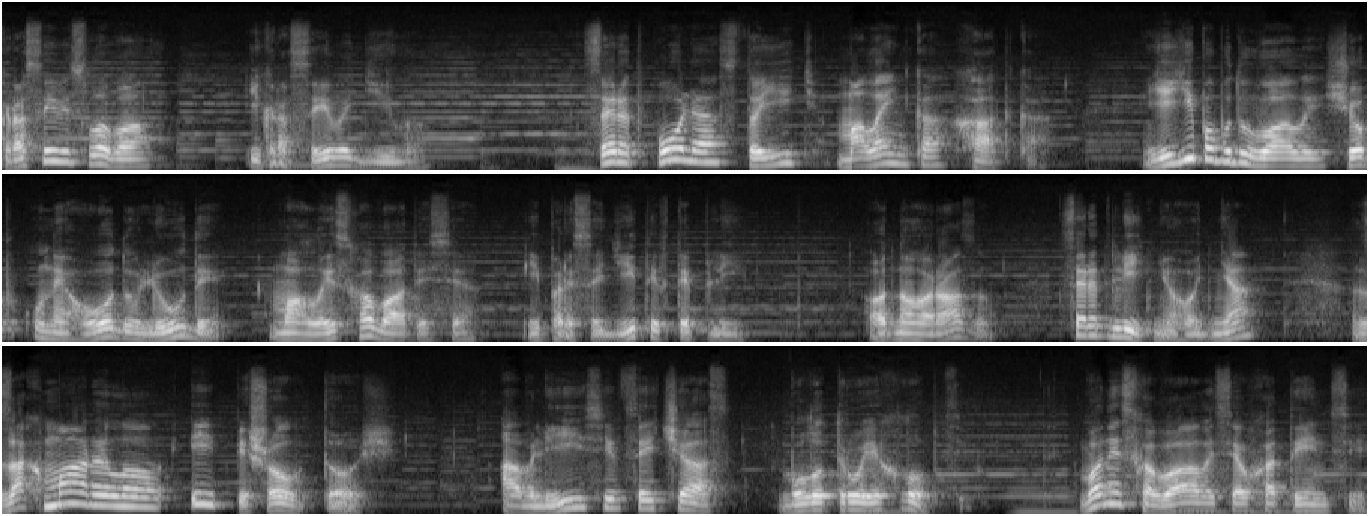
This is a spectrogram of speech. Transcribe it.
красиві слова і красиве діло. Серед поля стоїть маленька хатка. Її побудували, щоб у негоду люди могли сховатися і пересидіти в теплі. Одного разу, серед літнього дня, захмарило і пішов дощ. А в лісі в цей час було троє хлопців. Вони сховалися в хатинці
